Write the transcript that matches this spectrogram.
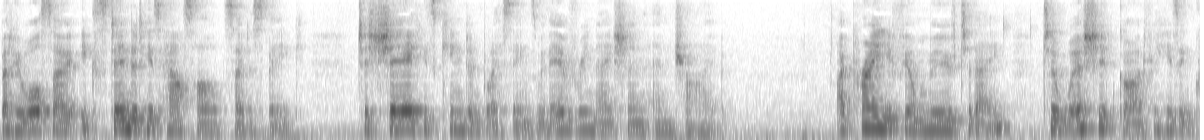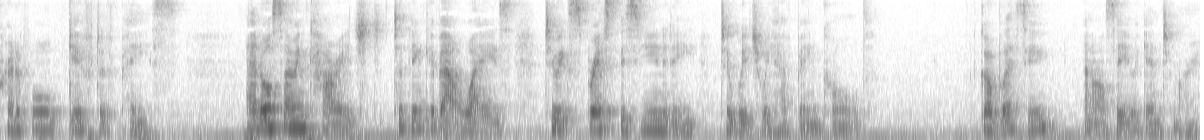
but who also extended his household, so to speak, to share his kingdom blessings with every nation and tribe. I pray you feel moved today to worship God for his incredible gift of peace, and also encouraged to think about ways to express this unity to which we have been called. God bless you, and I'll see you again tomorrow.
